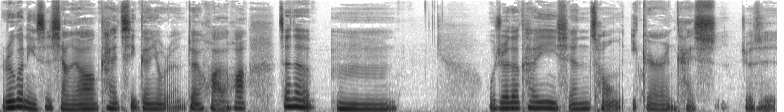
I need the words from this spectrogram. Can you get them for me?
如果你是想要开启跟友人对话的话，真的，嗯，我觉得可以先从一个人开始，就是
